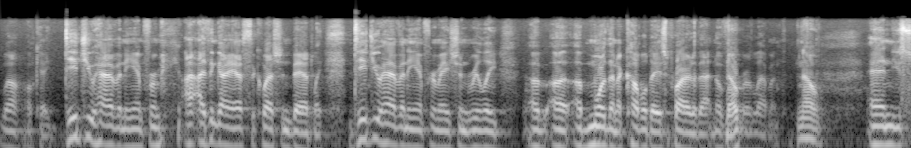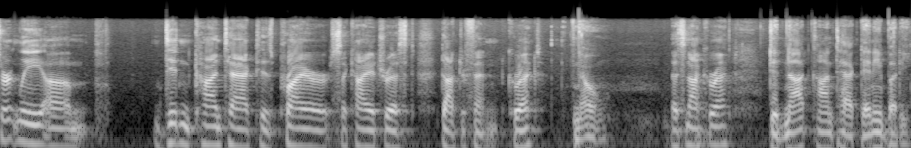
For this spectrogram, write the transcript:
Well, okay. Did you have any information? I think I asked the question badly. Did you have any information really of of more than a couple days prior to that, November 11th? no, And you certainly um, didn't contact his prior psychiatrist, Dr. Fenton, correct? no. That's not correct? Did not contact anybody.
